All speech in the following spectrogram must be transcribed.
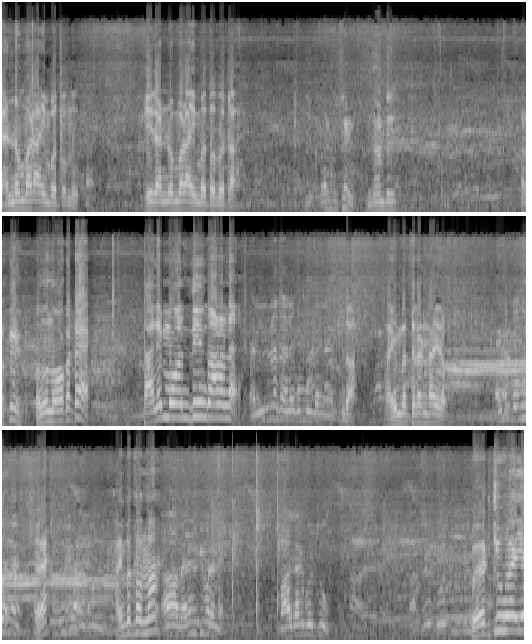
രണ്ട് പാടെ അമ്പത്തൊന്ന് ഈ രണ്ടും പാടെ അമ്പത്തൊന്ന് കേട്ടാ എന്തുകൊണ്ട്? ഒന്ന് നോക്കട്ടെ. തലയും മോന്തിയും കാണണ്ടേ. എന്താ അമ്പത്തിരണ്ടായിരം ഏ? അമ്പത്തൊന്നാ. പേടിച്ചു പോയ്യ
